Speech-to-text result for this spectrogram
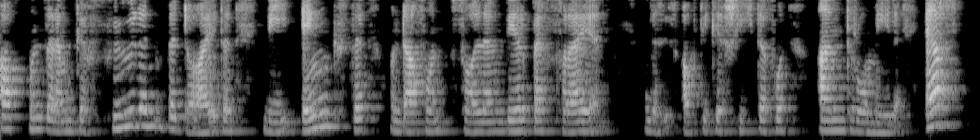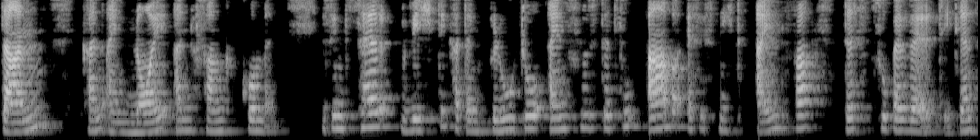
auch unseren Gefühlen bedeuten wie Ängste und davon sollen wir befreien. Und das ist auch die Geschichte von Andromeda. Erst dann kann ein Neuanfang kommen. Es sind sehr wichtig, hat ein Pluto Einfluss dazu, aber es ist nicht einfach, das zu bewältigen,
